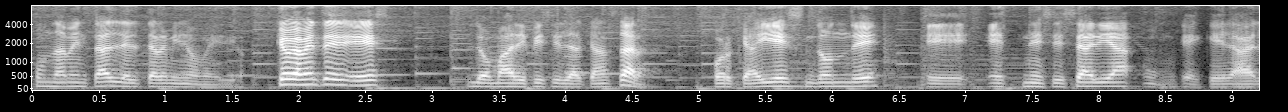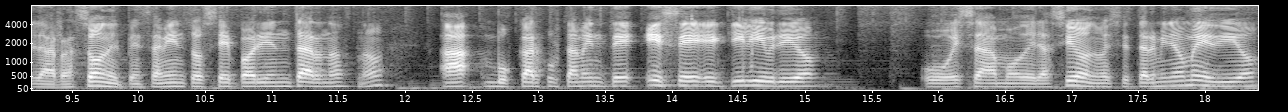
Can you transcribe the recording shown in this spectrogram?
fundamental del término medio, que obviamente es lo más difícil de alcanzar, porque ahí es donde eh, es necesaria que, que la, la razón, el pensamiento sepa orientarnos ¿no? A buscar justamente ese equilibrio o esa moderación o ese término medio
